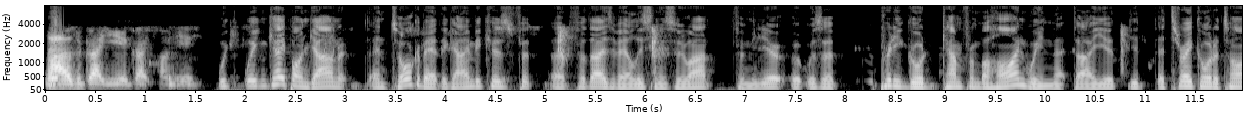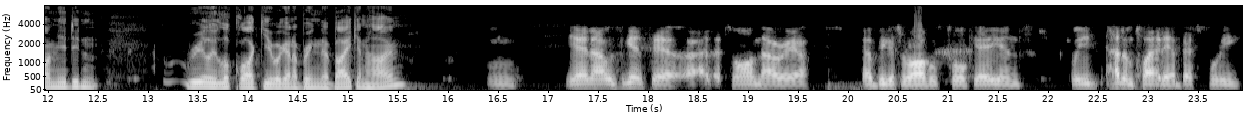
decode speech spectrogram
No, it was a great year, great fun year. We, we can keep on going and talk about the game because for uh, for those of our listeners who aren't familiar, it was a pretty good come from behind win that day. You, you at three quarter time, you didn't really look like you were going to bring the bacon home. Mm. Yeah, no, it was against our, at the time, they were our, our biggest rivals, Torquay, and we hadn't played our best footy.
